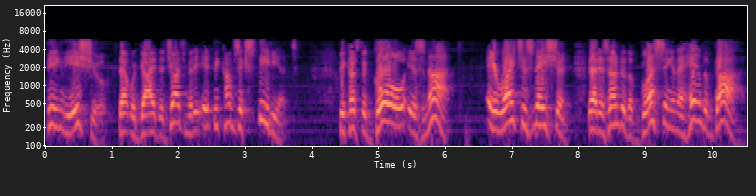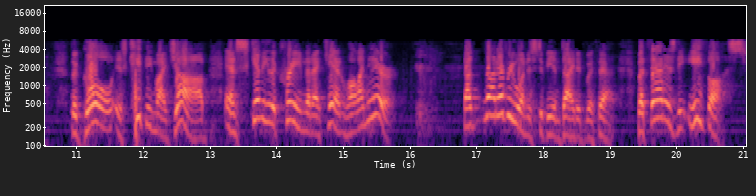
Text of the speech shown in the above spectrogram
being the issue that would guide the judgment, it becomes expedient. Because the goal is not a righteous nation that is under the blessing and the hand of God. The goal is keeping my job and skimming the cream that I can while I'm here. Now, not everyone is to be indicted with that, but that is the ethos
